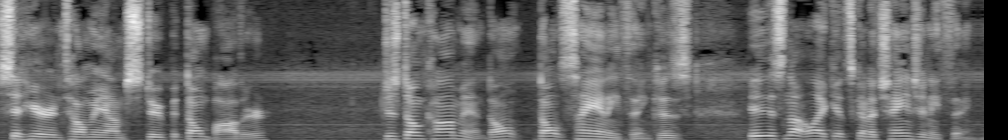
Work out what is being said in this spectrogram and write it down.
sit here and tell me I'm stupid, don't bother. Just don't comment. Don't don't say anything cuz it's not like it's going to change anything.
